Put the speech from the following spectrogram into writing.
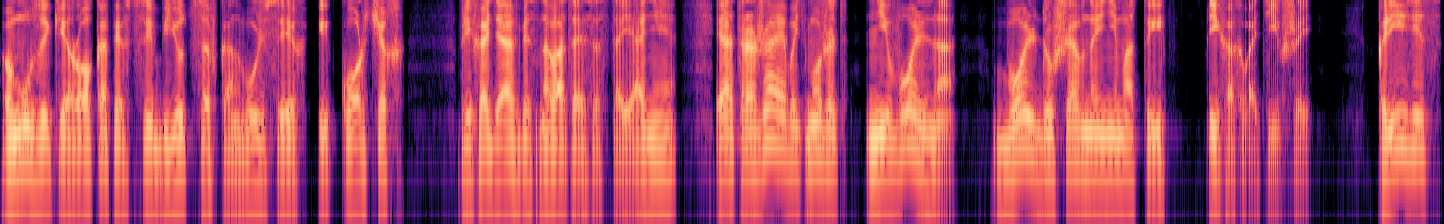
В музыке рока певцы бьются в конвульсиях и корчах, приходя в бесноватое состояние и отражая, быть может, невольно боль душевной немоты, их охватившей. Кризис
